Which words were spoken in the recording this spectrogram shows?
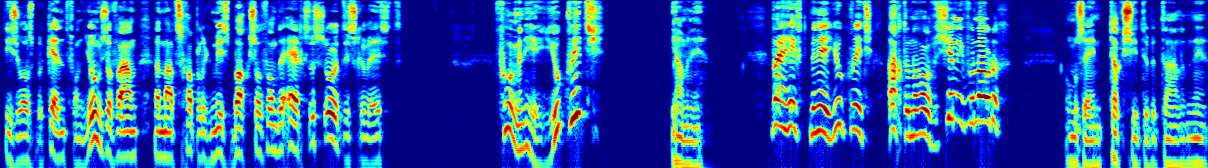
die zoals bekend van jongs af aan een maatschappelijk misbaksel van de ergste soort is geweest. Voor meneer Ukridge? Ja, meneer. Waar heeft meneer Ukridge acht en een halve shilling voor nodig? Om zijn taxi te betalen, meneer.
